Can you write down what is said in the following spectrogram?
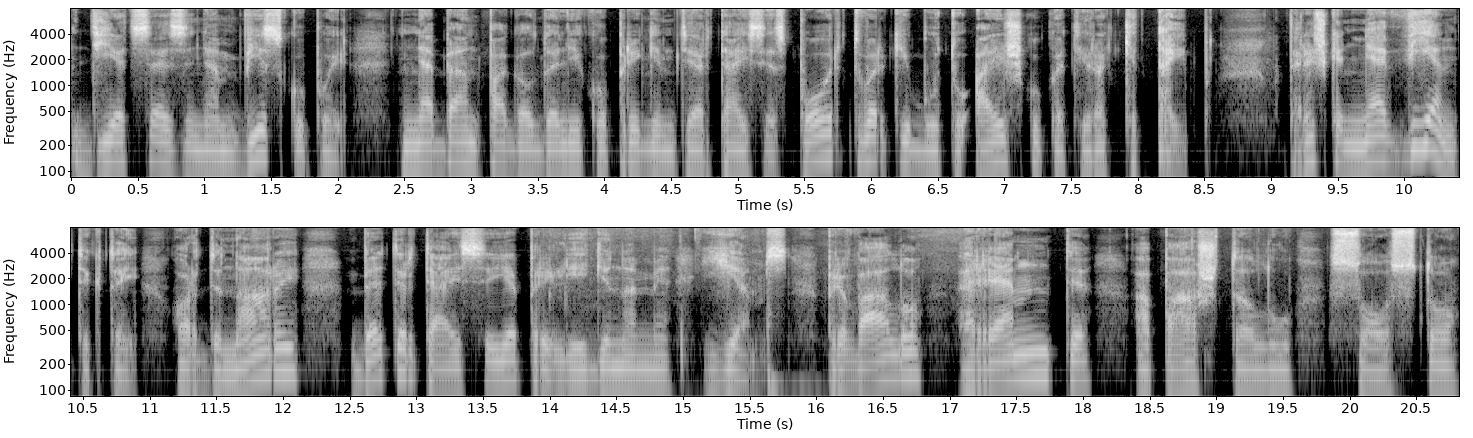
dieceziniam vyskupui, nebent pagal dalyko prigimti ar teisės portvarkį būtų aišku, kad yra kitaip. Tai reiškia ne vien tik tai ordinarai, bet ir teisėje prilyginami jiems. Privalo remti apaštalų sosto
